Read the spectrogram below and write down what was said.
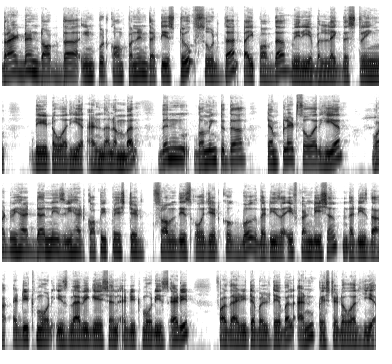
dragged and dropped the input component that is to suit the type of the variable like the string date over here and the number. Then coming to the templates over here what we had done is we had copy pasted from this OJET cookbook that is the if condition that is the edit mode is navigation edit mode is edit for the editable table and pasted over here.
